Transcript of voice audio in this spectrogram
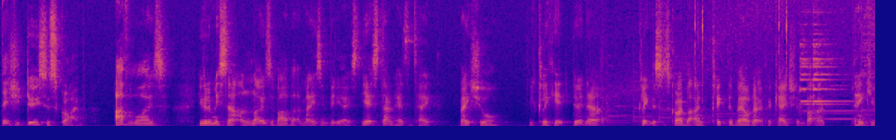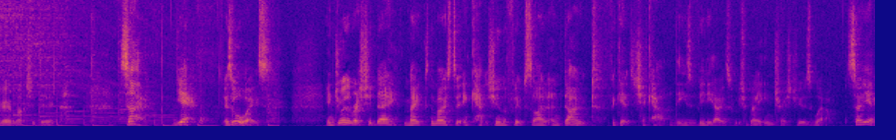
that you do subscribe. Otherwise, you're going to miss out on loads of other amazing videos. Yes, don't hesitate. Make sure you click it. Do it now. Click the subscribe button, click the bell notification button. Thank you very much for doing that. So, yeah, as always, enjoy the rest of your day, make the most of it, and catch you on the flip side. And don't forget to check out these videos, which may interest you as well. So, yeah,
